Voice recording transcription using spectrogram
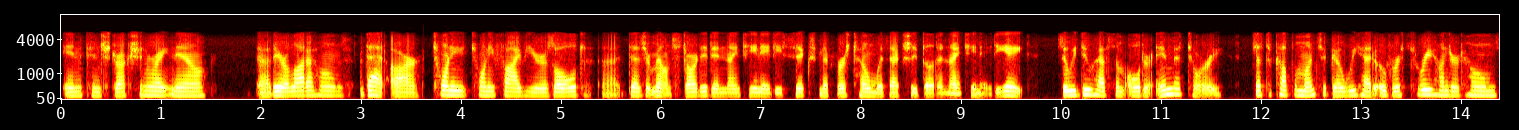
in construction right now. Uh, there are a lot of homes that are 20, 25 years old. Uh, Desert Mountain started in 1986, and the first home was actually built in 1988. So we do have some older inventory. Just a couple months ago, we had over 300 homes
